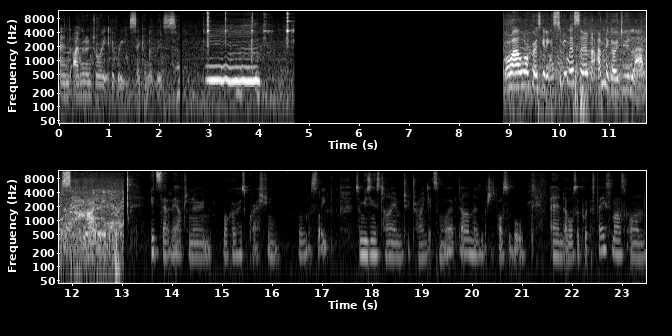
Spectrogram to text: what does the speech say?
and I'm gonna enjoy every second of this. While Rocco's getting a swimming lesson, I'm gonna go do laps behind me. It's Saturday afternoon. Rocco has crashed and fallen asleep. So I'm using this time to try and get some work done as much as possible. And I've also put a face mask on,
